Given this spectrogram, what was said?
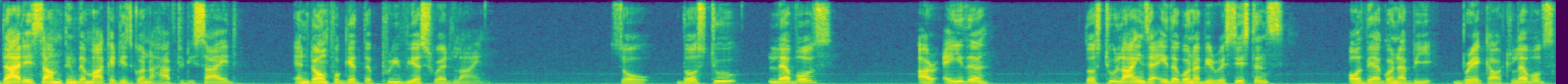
that is something the market is going to have to decide. And don't forget the previous red line. So those two levels are either, those two lines are either going to be resistance or they are going to be breakout levels.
